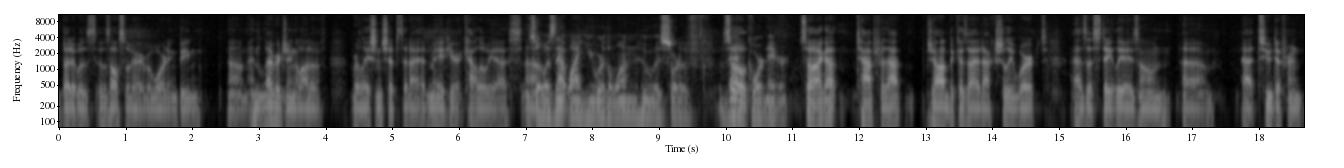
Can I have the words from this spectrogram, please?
but it was it was also very rewarding being um, and leveraging a lot of relationships that I had made here at Cal OES. Um, so was that why you were the one who was sort of that So- coordinator? So I got tapped for that job because I had actually worked as a state liaison um, at two different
